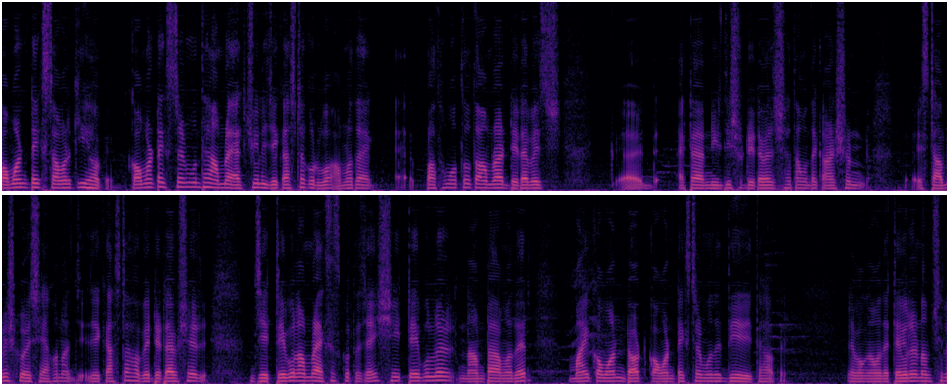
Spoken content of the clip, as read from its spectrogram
command text আমার কি হবে? কমান্ড টেক্সটের মধ্যে আমরা অ্যাকচুয়ালি যে কাজটা করব, আমরা তো প্রথমত তো আমরা ডেটাবেস একটা নির্দিষ্ট ডেটাবেসের সাথে আমাদের কানেকশন এস্টাবলিশ করেছি। এখন যে কাজটা হবে ডেটাবেসের যে টেবিল আমরা অ্যাক্সেস করতে চাই, সেই টেবিলের নামটা আমাদের মাই কমান্ড ডট কমান্ড টেক্সটের মধ্যে দিয়ে দিতে হবে। এবং আমাদের টেবিলের নাম ছিল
